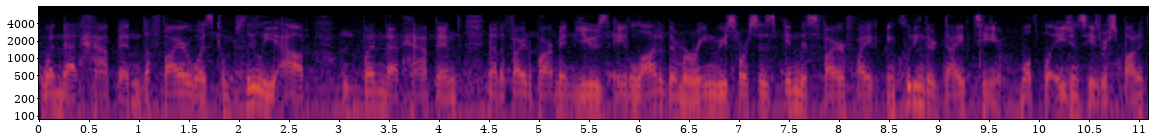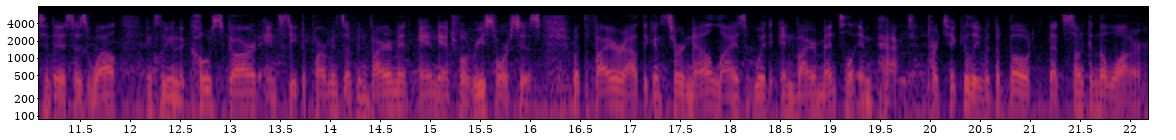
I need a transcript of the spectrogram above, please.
when that happened. The fire was completely out when that happened. Now the fire department used a lot of their marine resources in this firefight, including their dive team. Multiple agencies responded to this as well, including the Coast Guard and State Departments of Environment and Natural Resources. With the fire out, the concern now lies with environmental impact, particularly with the boat that sunk in the water.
